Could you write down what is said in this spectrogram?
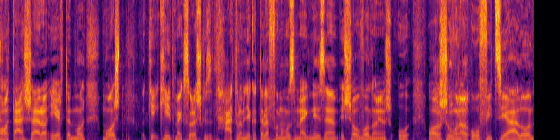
a hatására, érted most, most ké- két megszólás között hátra megyek a telefonomhoz, megnézem, és a o- alsó vonal officiálon,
